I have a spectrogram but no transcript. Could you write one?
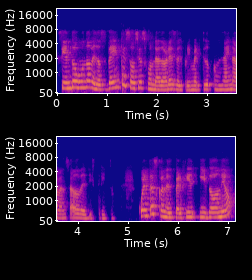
siendo uno de los 20 socios fundadores del primer club online avanzado del distrito. Cuentas con el perfil idóneo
